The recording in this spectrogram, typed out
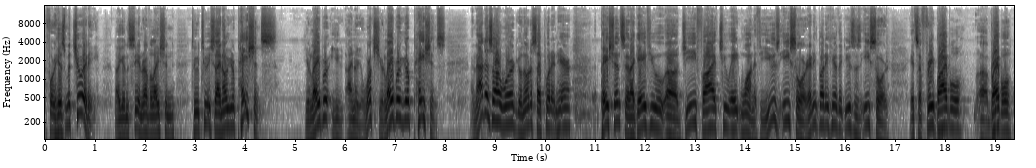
for his maturity. Now you're going to see in Revelation 2 2, he said, I know your patience, your labor, you, I know your works, your labor, your patience. And that is our word. You'll notice I put it in here patience, and I gave you uh, G5281. If you use eSword, anybody here that uses eSword, it's a free Bible, uh, Bible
